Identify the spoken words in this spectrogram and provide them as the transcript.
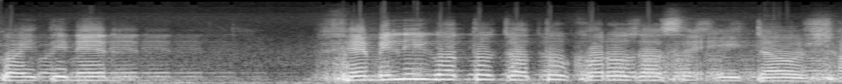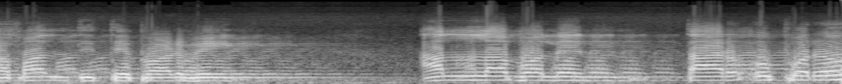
কয়দিনের ফ্যামিলিগত যত খরচ আছে এইটাও সামাল দিতে পারবে। আল্লাহ বলেন, তার উপরেও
